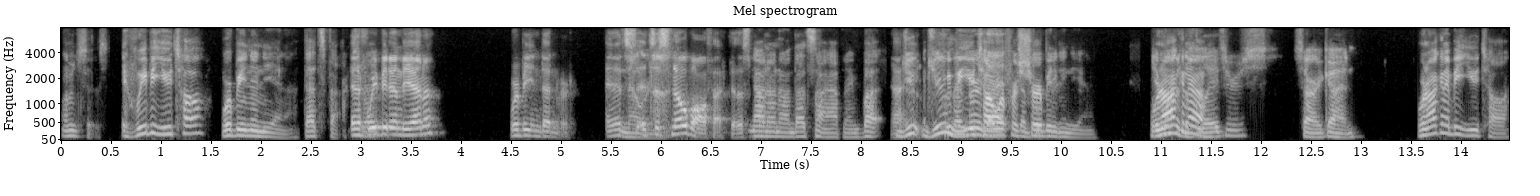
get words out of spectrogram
Let me just say this. If we beat Utah, we're beating Indiana. That's fact. and if we beat Indiana, we're beating Denver, and it's No, we're it's a not. snowball effect at this no, point. no, no, no, that's not happening. But I Do do you if we beat remember Utah, we're for the sure beating Indiana. We're not gonna Blazers. Sorry, go ahead. we're not gonna beat Utah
